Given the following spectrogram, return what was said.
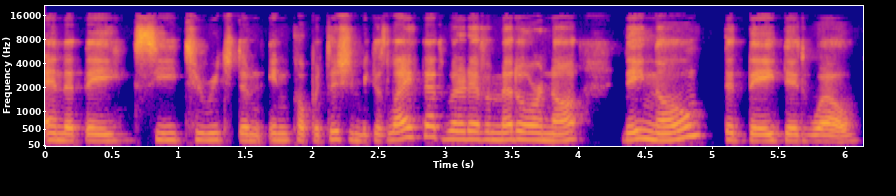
and that they see to reach them in competition because like that whether they have a medal or not they know that they did well.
